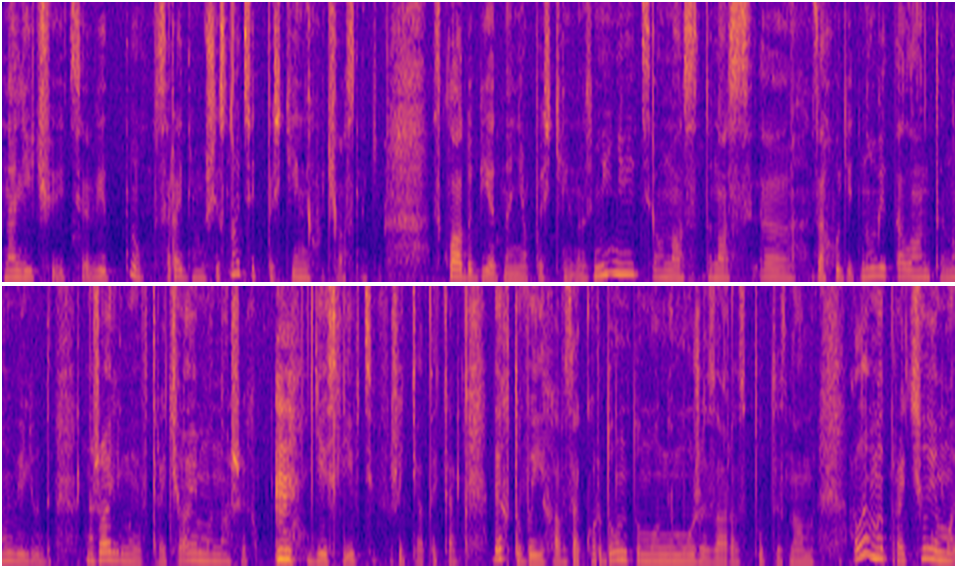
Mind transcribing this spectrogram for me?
налічується від ну, в середньому 16 постійних учасників. Склад об'єднання постійно змінюється. У нас до нас е, заходять нові таланти, нові люди. На жаль, ми втрачаємо наших дієслівців. Життя таке. Дехто виїхав за кордон, тому не може зараз бути з нами. Але ми працюємо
